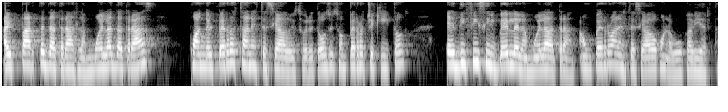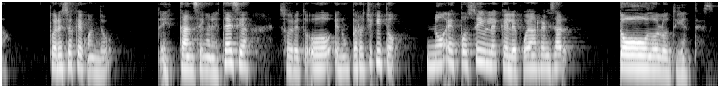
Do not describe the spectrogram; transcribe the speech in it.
Hay partes de atrás, las muelas de atrás, cuando el perro está anestesiado y sobre todo si son perros chiquitos, es difícil verle la muela de atrás a un perro anestesiado con la boca abierta. Por eso es que cuando están sin anestesia, sobre todo en un perro chiquito, no es posible que le puedan revisar todos los dientes.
